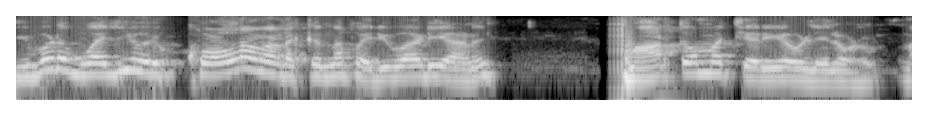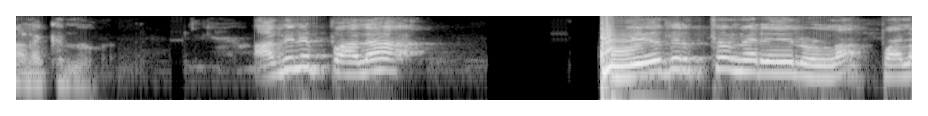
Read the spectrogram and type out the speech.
ഇവിടെ വലിയൊരു കൊള്ള നടക്കുന്ന പരിപാടിയാണ് മാർത്തോമ്മ ചെറിയ ഉള്ളിലുള്ള നടക്കുന്നത്. അതിന് പല നേതൃത്വ നിരയിലുള്ള പല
